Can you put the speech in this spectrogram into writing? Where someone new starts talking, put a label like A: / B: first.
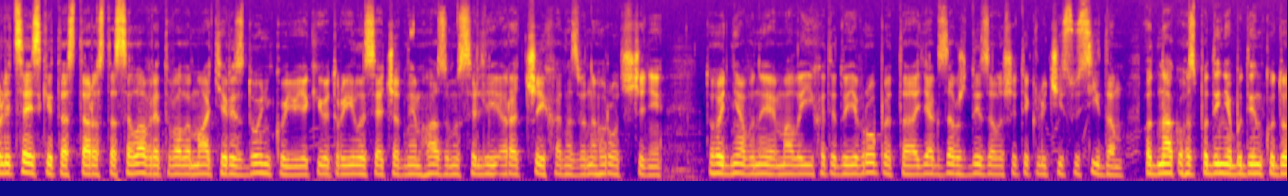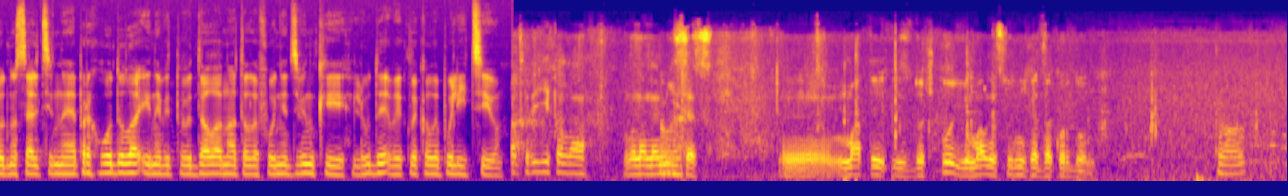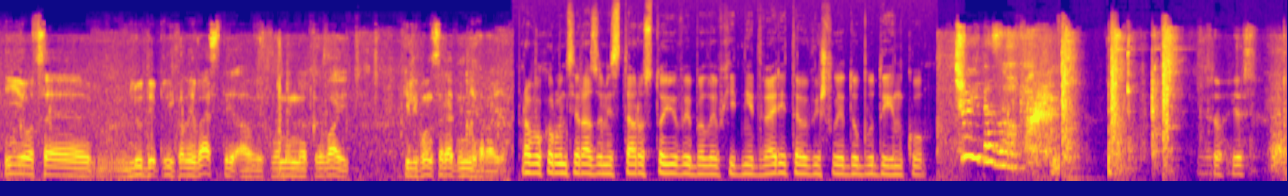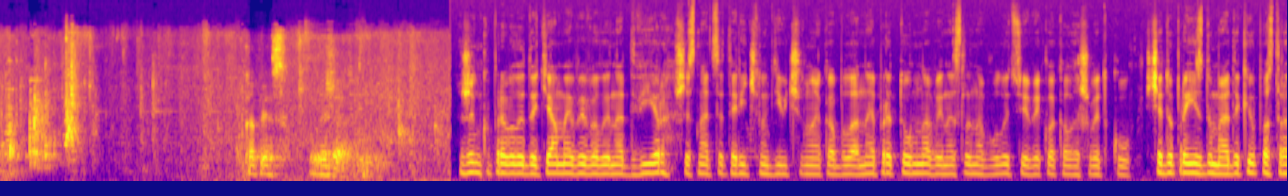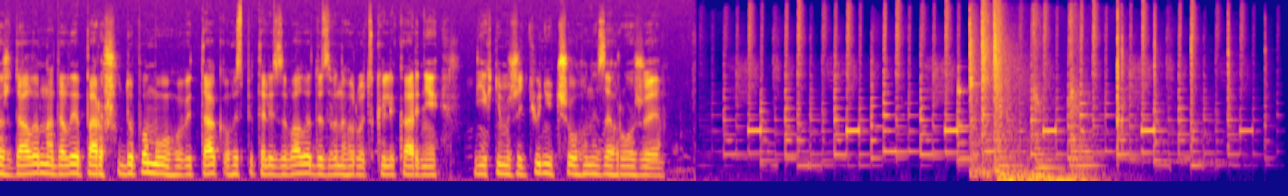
A: Поліцейські та староста села врятували матір з донькою, які отруїлися чадним газом у селі Радчиха на Звенигородщині. Того дня вони мали їхати до Європи та, як завжди, залишити ключі сусідам. Однак господиня будинку до односельців не приходила і не відповідала на телефонні дзвінки. Люди викликали поліцію.
B: Приїхала вона на місяць. е, Мати із дочкою мали сьогодні їхати за кордон. І оце люди приїхали вести, а вони не відкривають. Телефон всередині грає.
A: Правоохоронці разом із старостою вибили вхідні двері та увійшли до будинку.
C: Чуєте запах?
D: Все, есть. Капец.
B: Лежать.
A: Жінку привели до тями, вивели на двір. 16-річну дівчину, яка була непритомна, винесли на вулицю і викликали швидку. Ще до приїзду медиків постраждалим надали першу допомогу. Відтак госпіталізували до Звенигородської лікарні. Їхньому життю нічого не загрожує.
